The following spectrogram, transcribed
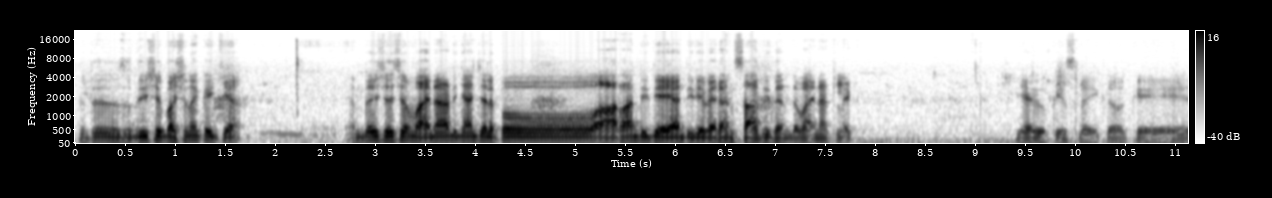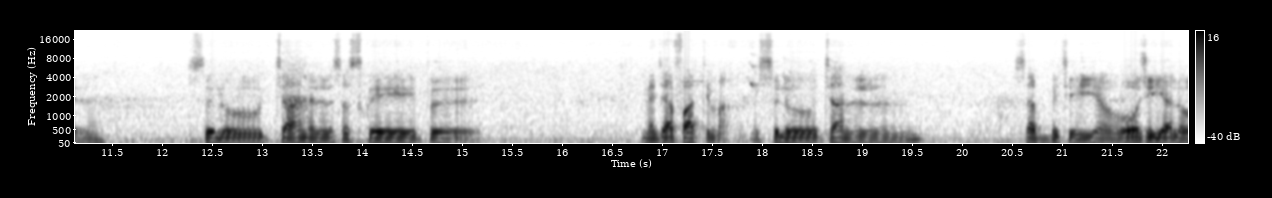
എന്നിട്ട് സുധീഷ് ഭക്ഷണം കഴിക്കുക എന്താ വിശേഷം? വയനാട് ഞാൻ ചിലപ്പോൾ ആറാം തീയതി ഏഴാം തീയതി വരാൻ സാധ്യതയുണ്ട് വയനാട്ടിലേക്ക്. Yeah cookies like okay Sulu channel subscribe Naja Fathima Sulu channel sub ചെയ്യുക ഓ ചെയ്യാലോ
